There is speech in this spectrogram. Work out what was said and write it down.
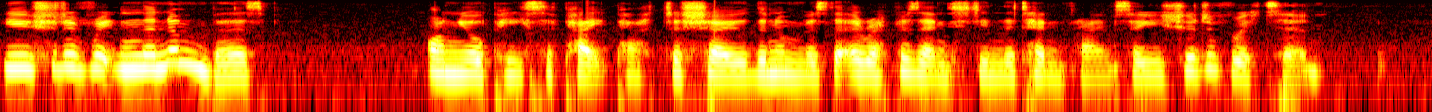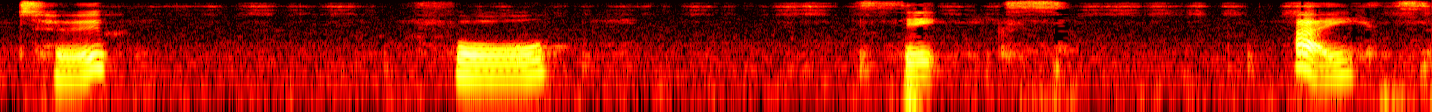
You should have written the numbers on your piece of paper to show the numbers that are represented in the 10 frames. So you should have written 2, four, six, eight,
